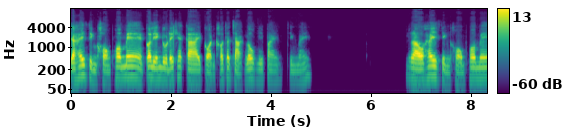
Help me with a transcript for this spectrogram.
จะให้สิ่งของพ่อแม่ก็เลี้ยงดูได้แค่กายก่อนเขาจะจากโลกนี้ไปจริงไหม?เราให้สิ่งของพ่อแม่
